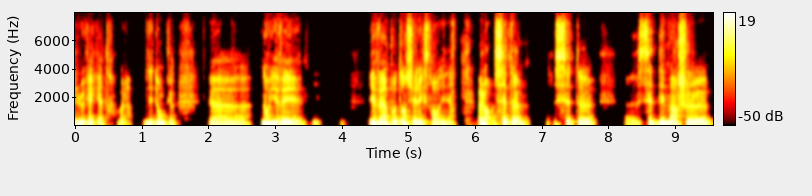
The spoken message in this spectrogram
le K4. Voilà. Et donc, euh, non, il y avait, il y avait un potentiel extraordinaire. Alors cette cette cette démarche euh,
